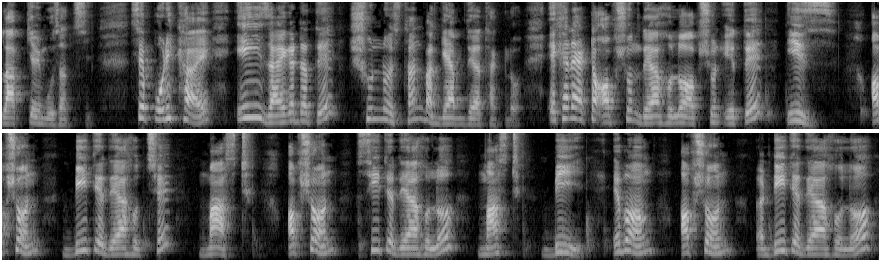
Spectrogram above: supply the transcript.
লাভ কি আমি বোঝাচ্ছি। সে পরীক্ষায় এই জায়গাটাতে শূন্য স্থান বা গ্যাপ দেয়া থাকল। এখানে একটা অপশন দেয়া হলো অপশন এতে ইজ। অপশন বিতে দেয়া হচ্ছে মাস্ট। অপশন সিতে দেয়া হলো মাস্ট বি। এবং অপশন ডিতে দেয়া হলো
